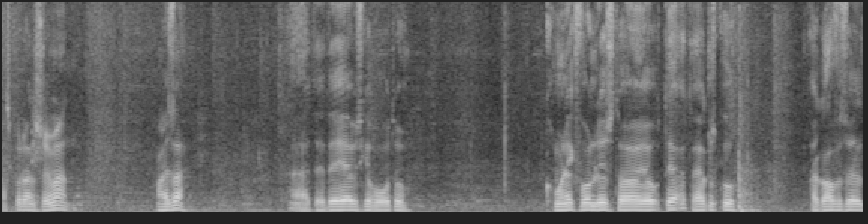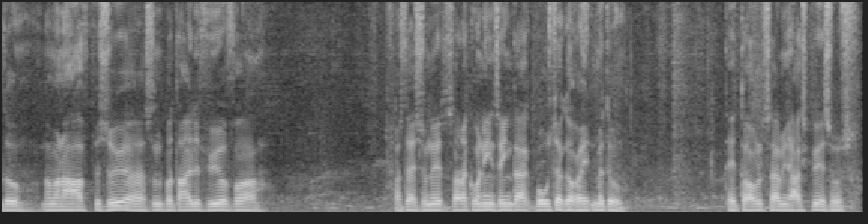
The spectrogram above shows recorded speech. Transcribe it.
Der skulle da en sømand. Hej så. Ja, det er det her, vi skal bruge, du. Kunne man ikke få en lidt større? Jo, der, der er den sgu. Jeg kan godt fortælle, du. Når man har haft besøg af sådan et par dejlige fyre fra, fra station 1, så er der kun én ting, der er bruges til at gøre rent med, du. Det er dobbelt sammen jagtspiritus.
